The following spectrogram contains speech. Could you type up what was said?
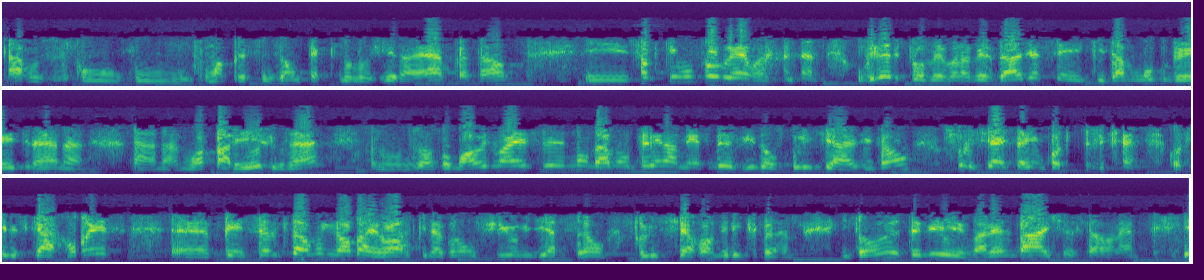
carros com, com, com uma precisão, tecnologia da época e tal, e, só que tem um problema. o grande problema, na verdade, é assim, que dava um upgrade né, na, na, no aparelho, né, nos automóveis, mas eh, não dava um treinamento devido aos policiais. Então, os policiais saíam com aqueles, com aqueles carrões é, pensando que estavam em Nova York, né, com um filme de ação policial americano. Então, teve várias baixas tal, né. E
